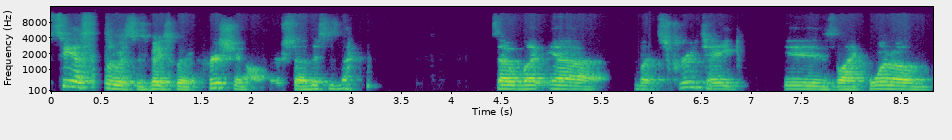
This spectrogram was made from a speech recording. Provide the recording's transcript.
C.S. Lewis is basically a Christian author, so this is not. So, but uh, but Screwtape is like one of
